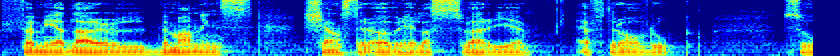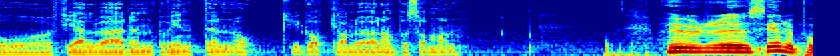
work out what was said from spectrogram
Förmedlar bemanningstjänster över hela Sverige efter avrop. Så fjällvärlden på vintern och Gotland och Öland på sommaren. Hur eh, ser du på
